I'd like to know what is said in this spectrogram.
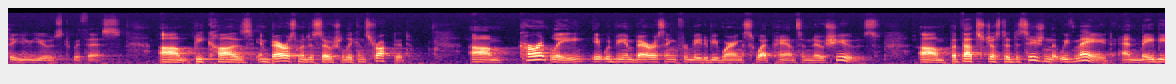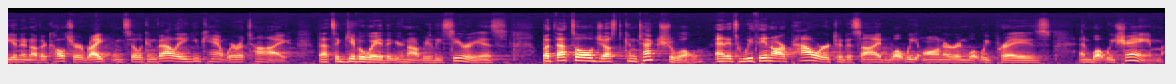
that you used with this um, because embarrassment is socially constructed. Um, currently, it would be embarrassing for me to be wearing sweatpants and no shoes. Um, but that's just a decision that we've made. And maybe in another culture, right, in Silicon Valley, you can't wear a tie. That's a giveaway that you're not really serious. But that's all just contextual. And it's within our power to decide what we honor and what we praise and what we shame.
